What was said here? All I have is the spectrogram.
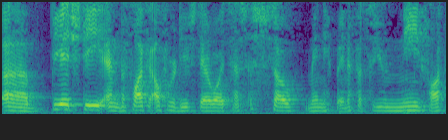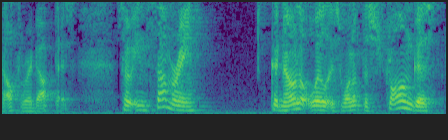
Uh, DHT and the 5 alpha reduced steroids has so many benefits, so you need 5 alpha reductase. So, in summary, canola oil is one of the strongest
